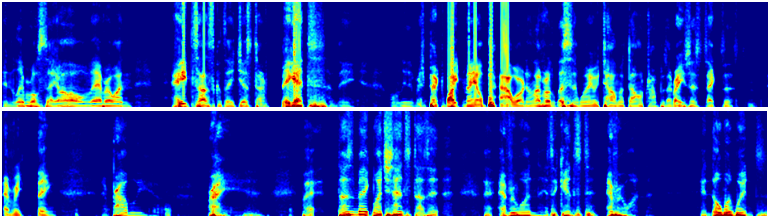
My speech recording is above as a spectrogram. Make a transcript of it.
And liberals say, oh, everyone hates us because they just are bigots and they only respect white male power and they'll never listen when we tell them that Donald Trump is a racist, sexist, and everything. They're probably right. But it doesn't make much sense, does it? That everyone is against everyone and no one wins.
